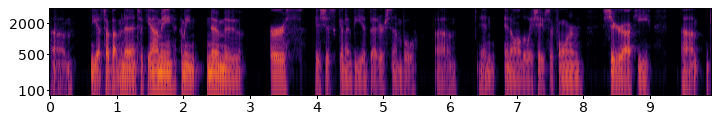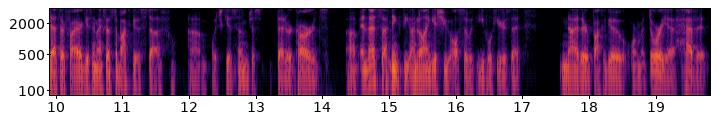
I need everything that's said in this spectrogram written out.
um you guys talk about Mineta and Tokoyami. I mean, Nomu, Earth is just going to be a better symbol um, in in all the way, shapes, or form. Shigaraki, um, Death or Fire gives him access to Bakugo's stuff, um, which gives him just better cards. Um, and that's, I think, the underlying issue also with Evil here is that neither Bakugo or Midoriya have it.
